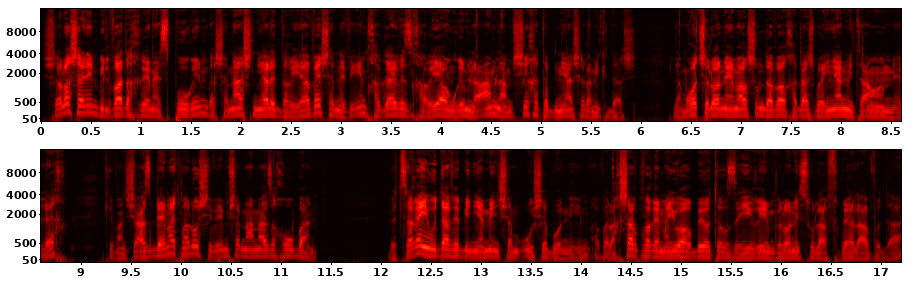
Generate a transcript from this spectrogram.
שלוש שנים בלבד אחרי נס פורים, בשנה השנייה לדריווש, הנביאים חגי וזכריה אומרים לעם להמשיך את הבנייה של המקדש, למרות שלא נאמר שום דבר חדש בעניין מטעם המלך, כיוון שאז באמת מלאו 70 שנה מאז החורבן. וצרי יהודה ובנימין שמעו שבונים, אבל עכשיו כבר הם היו הרבה יותר זהירים ולא ניסו להפריע לעבודה,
